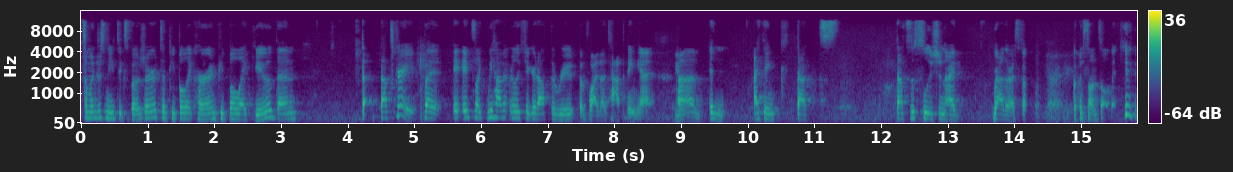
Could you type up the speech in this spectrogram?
someone just needs exposure to people like her and people like you, then that's great. But it, it's like we haven't really figured out the root of why that's happening yet. Yeah. Um, and I think that's that's the solution I'd rather us focus on solving.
